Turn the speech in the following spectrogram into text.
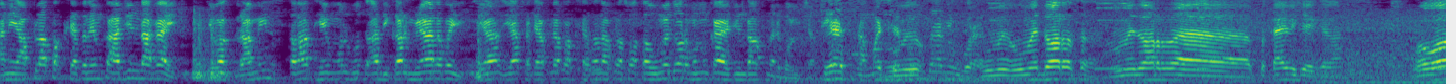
आणि आपला पक्षाचा नेमका अजेंडा काय? किंवा ग्रामीण स्तरात हे मूलभूत अधिकार मिळायला पाहिजे. या यासाठी आपल्या पक्षाचा आणि आपला स्वतः उमेदवार म्हणून काय अजेंडा असणार आहे भविष्यात? त्या उमेदवार उमेदवारचा काय विषय आहे का? बाबा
